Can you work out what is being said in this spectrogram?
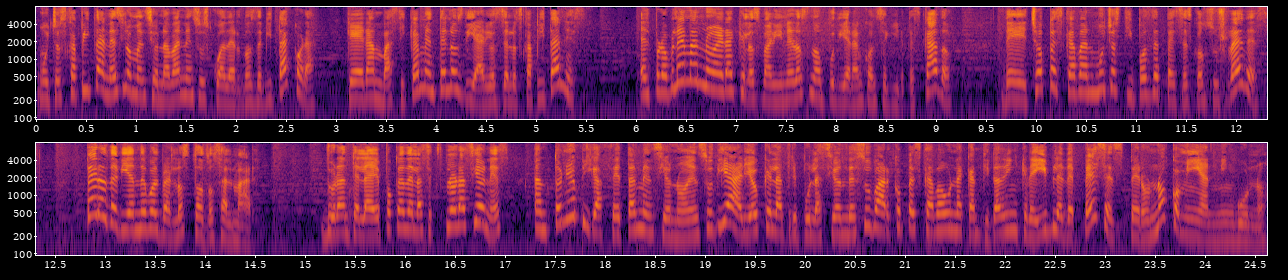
Muchos capitanes lo mencionaban en sus cuadernos de bitácora, que eran básicamente los diarios de los capitanes. El problema no era que los marineros no pudieran conseguir pescado. De hecho, pescaban muchos tipos de peces con sus redes, pero debían devolverlos todos al mar. Durante la época de las exploraciones, Antonio Pigafetta mencionó en su diario que la tripulación de su barco pescaba una cantidad increíble de peces, pero no comían ninguno.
